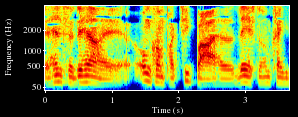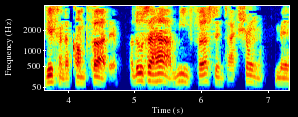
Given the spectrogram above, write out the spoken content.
Øh, hen til det her øh, ungkom praktikbar, havde læst noget omkring de virksomheder, der kom før det. Og det var så her, min første interaktion med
